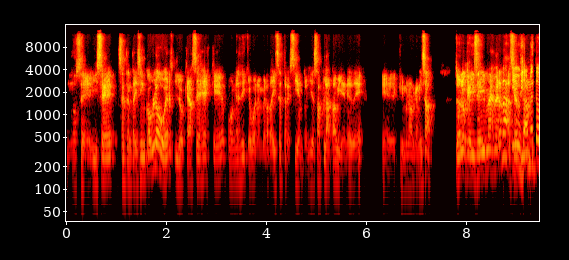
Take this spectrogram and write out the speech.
no sé, hice 75 blowers y lo que haces es que pones de que, bueno, en verdad hice 300 y esa plata viene de eh, crimen organizado. Entonces lo que dice Irma es verdad. y usualmente,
